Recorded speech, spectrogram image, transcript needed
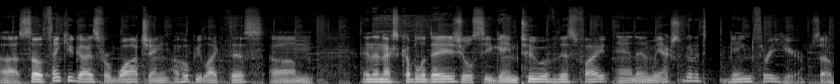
Uh, so thank you guys for watching. I hope you liked this. Um, in the next couple of days, you'll see game two of this fight, and then we actually go to game three here. So,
